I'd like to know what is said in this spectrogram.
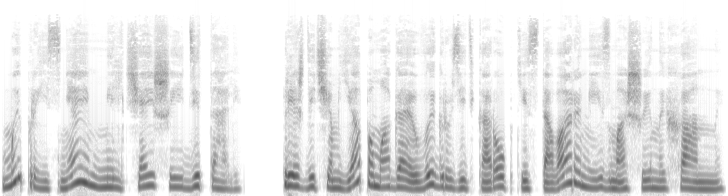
Мы проясняем мельчайшие детали, прежде чем я помогаю выгрузить коробки с товарами из машины Ханны.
